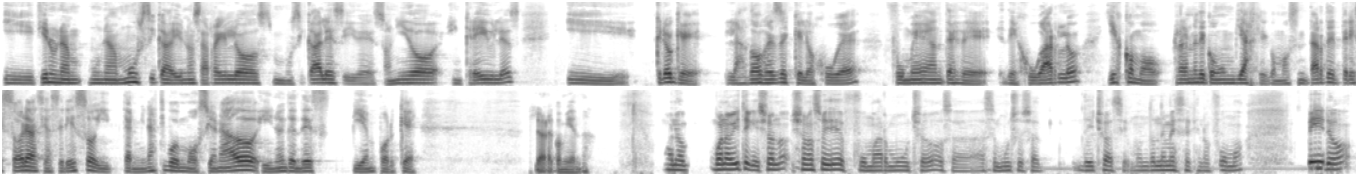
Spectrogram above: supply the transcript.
y tiene una, música y unos arreglos musicales y de sonido increíbles y creo que las dos veces que lo jugué fumé antes de, jugarlo y es como realmente como un viaje, como sentarte tres horas y hacer eso y terminás tipo emocionado y no entendés bien por qué. Lo recomiendo. Bueno, bueno, viste que yo no, yo no soy de fumar mucho, o sea, hace mucho ya, de hecho hace un montón de meses que no fumo, pero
